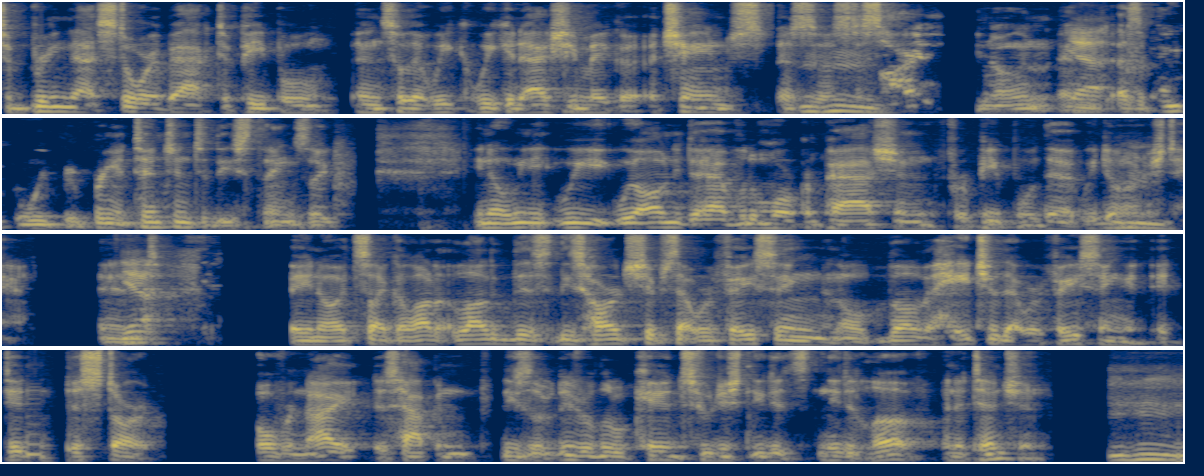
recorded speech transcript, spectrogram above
to bring that story back to people and so that we we could actually make a, a change as mm-hmm. a society you know and, and yeah. as a people we bring attention to these things like you know, we we we all need to have a little more compassion for people that we don't Mhm. understand. And Yeah. you know, it's like a lot of a lot of this these hardships that we're facing and a lot of the hatred that we're facing. It, it didn't just start overnight. This happened. These are these are little kids who just needed needed love and attention, hmm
